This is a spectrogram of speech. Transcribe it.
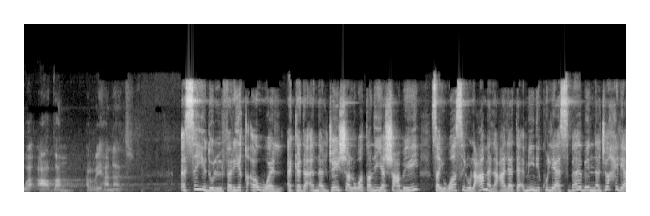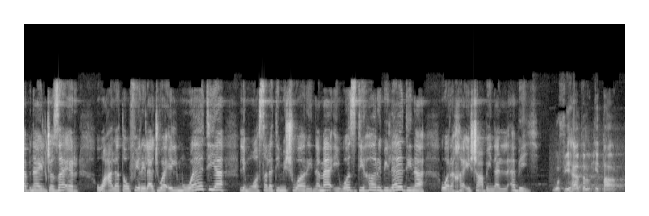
وأعظم الرهانات. السيد الفريق أول أكد أن الجيش الوطني الشعبي سيواصل العمل على تأمين كل أسباب النجاح لأبناء الجزائر وعلى توفير الأجواء المواتية لمواصلة مشوار نماء وازدهار بلادنا ورخاء شعبنا الأبي. وفي هذا الإطار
